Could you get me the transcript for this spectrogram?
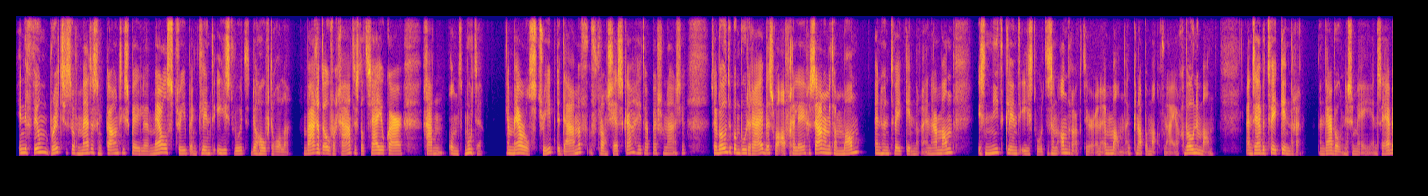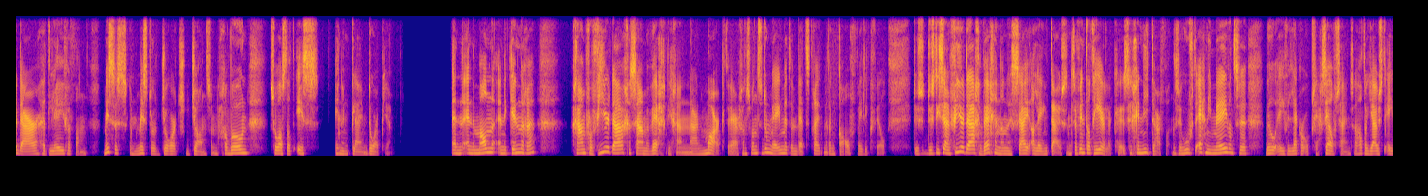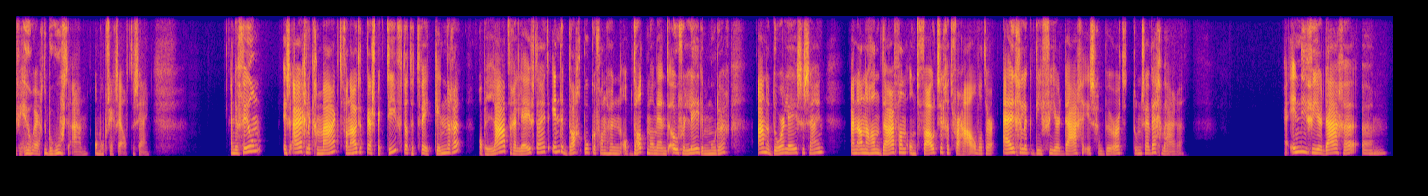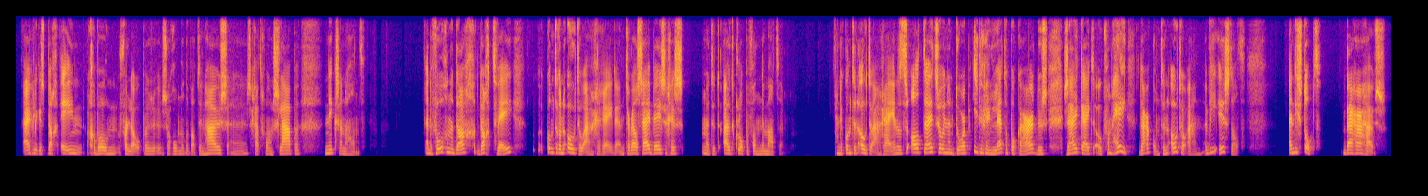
In de film Bridges of Madison County spelen Meryl Streep en Clint Eastwood de hoofdrollen. Waar het over gaat is dat zij elkaar gaan ontmoeten. En Meryl Streep, de dame, Francesca heet haar personage, zij woont op een boerderij, best wel afgelegen, samen met haar man en hun twee kinderen. En haar man is niet Clint Eastwood, het is een andere acteur, een, een man, een knappe man, nou ja, gewone man. En ze hebben twee kinderen. En daar wonen ze mee. En ze hebben daar het leven van Mrs. en Mr. George Johnson. Gewoon zoals dat is in een klein dorpje. En, en de man en de kinderen gaan voor vier dagen samen weg. Die gaan naar een markt ergens, want ze doen mee met een wedstrijd met een kalf, weet ik veel. Dus, dus die zijn vier dagen weg en dan is zij alleen thuis. En ze vindt dat heerlijk. Ze geniet daarvan. Ze hoeft echt niet mee, want ze wil even lekker op zichzelf zijn. Ze had er juist even heel erg de behoefte aan om op zichzelf te zijn. En de film is eigenlijk gemaakt vanuit het perspectief dat de twee kinderen op latere leeftijd in de dagboeken van hun op dat moment overleden moeder aan het doorlezen zijn. En aan de hand daarvan ontvouwt zich het verhaal wat er eigenlijk die vier dagen is gebeurd toen zij weg waren. In die vier dagen, um, eigenlijk is dag één gewoon verlopen. Ze, ze rommelde wat in huis, uh, ze gaat gewoon slapen, niks aan de hand. En de volgende dag, dag twee, komt er een auto aangereden. En terwijl zij bezig is met het uitkloppen van de matten. En er komt een auto aanrijden. En dat is altijd zo in een dorp. Iedereen let op elkaar. Dus zij kijkt ook van: hé, hey, daar komt een auto aan. En wie is dat? En die stopt bij haar huis.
